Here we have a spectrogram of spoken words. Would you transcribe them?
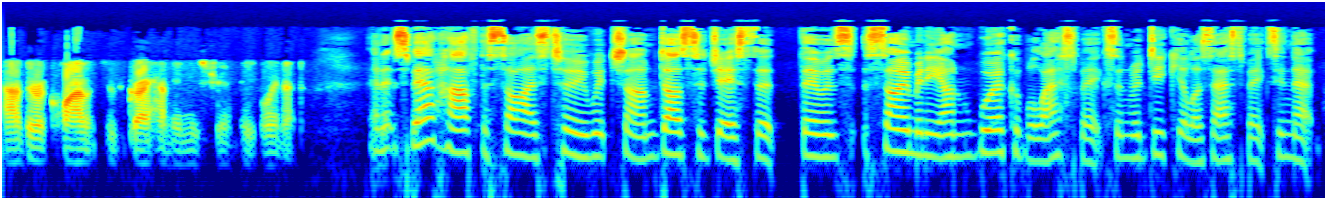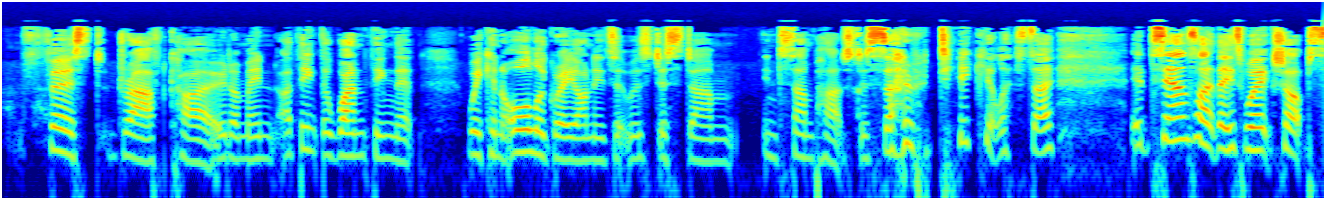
uh, the requirements of the greyhound industry and people in it. And it's about half the size too, which um, does suggest that there was so many unworkable aspects and ridiculous aspects in that first draft code. I mean, I think the one thing that we can all agree on is it was just, um, in some parts, just so ridiculous. So it sounds like these workshops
